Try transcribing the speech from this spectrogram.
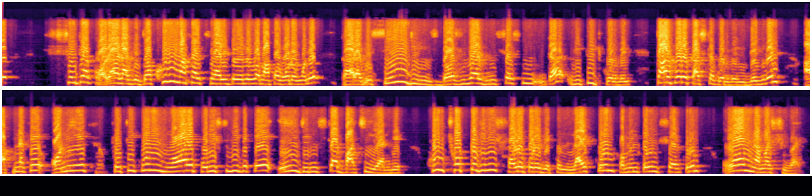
সেটা করার আগে যখনই মাথায় খেয়ালটা এলো বা মাথা গরম হলো, তার আগে সেই জিনিস দশ বার নিঃশ্বাসটা রিপিট করবেন। তারপরে কাজটা করবেন। দেখবেন আপনাকে অনেক প্রতিকূলময় পরিস্থিতি থেকে এই জিনিসটা বাঁচিয়ে আনবে। খুব ছোট্ট জিনিস ফলো করে দেখুন লাইক করুন কমেন্ট করুন শেয়ার করুন। ওম নমঃ শিবায়।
